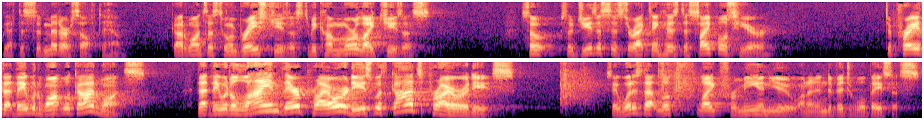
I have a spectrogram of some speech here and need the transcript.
We have to submit ourselves to Him. God wants us to embrace Jesus, to become more like Jesus. So, so Jesus is directing His disciples here to pray that they would want what God wants, that they would align their priorities with God's priorities. Say, what does that look like for me and you on an individual basis?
